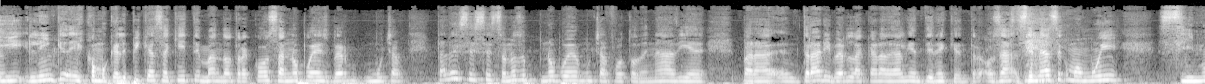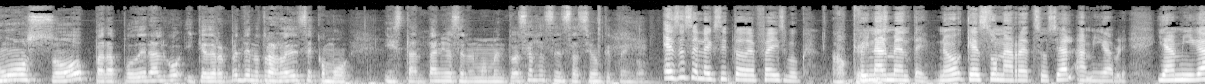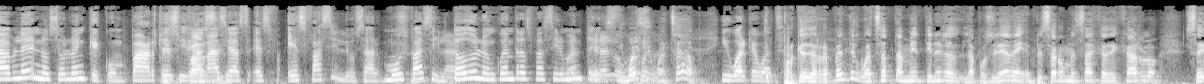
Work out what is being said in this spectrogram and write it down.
Y LinkedIn es como que le picas aquí y te manda otra cosa, no puedes ver mucha... Tal vez es eso, no, no puedes ver mucha foto de nadie. Para entrar y ver la cara de alguien tienes que entrar. O sea, se me hace como muy sinuoso para poder algo y que de repente en otras redes es como instantáneos en el momento. Esa es la sensación que tengo. Ese es el éxito de Facebook, ah, finalmente, ¿no? Que es una red social amigable. Y amigable no solo en que compartes y demás, es, es fácil de usar, muy fácil. Todo lo encuentras fácilmente. Igual que WhatsApp. Igual que WhatsApp. Porque de repente WhatsApp también tiene la, posibilidad de empezar un mensaje, dejarlo,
